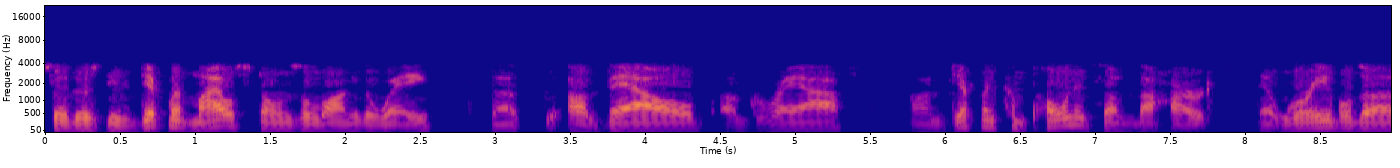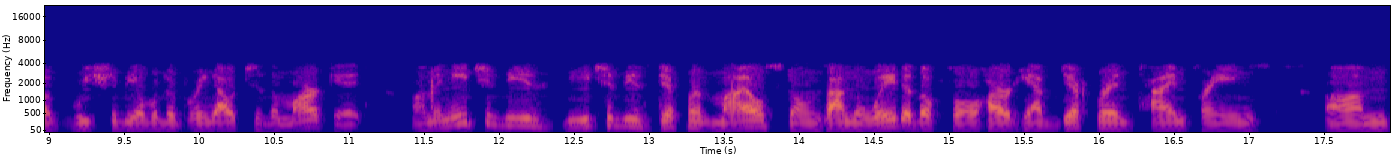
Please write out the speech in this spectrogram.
So there's these different milestones along the way, uh, a valve, a graft, um, different components of the heart that we're able to, we should be able to bring out to the market um, and each of these each of these different milestones on the way to the full heart have different time frames um,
